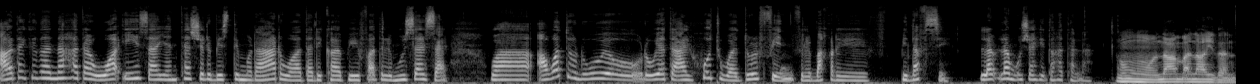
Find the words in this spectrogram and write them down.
أعتقد أن هذا الوعي سينتشر باستمرار وذلك بفضل المسلسل. وأود رؤ- رؤية الحوت والدولفين في البحر بنفسي لم لم أشاهد حتى الآن. أوه نعم أنا أيضا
